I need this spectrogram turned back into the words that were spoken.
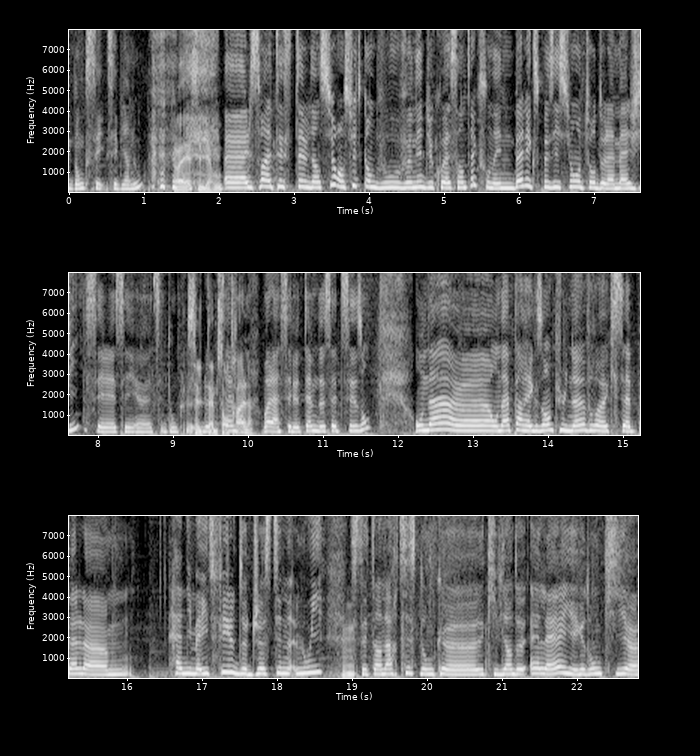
Mm. donc, c'est bien nous. Ouais, c'est bien vous. Euh, elles sont attestées bien sûr. Ensuite, quand vous venez du coup à Syntex, on a une belle exposition autour de la magie. C'est euh, donc le, le thème central. Voilà, c'est le thème de cette saison. On a euh, on a par exemple une œuvre qui s'appelle euh, Animate Field de Justin Louis. Mhm. C'est un artiste donc euh, qui vient de LA et donc qui euh,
